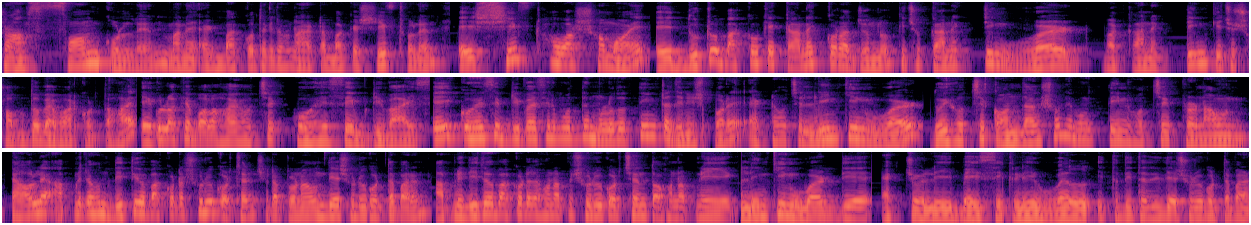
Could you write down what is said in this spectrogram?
ট্রান্সফর্ম করলেন মানে এক বাক্য থেকে যখন আরেকটা বাক্যে শিফট হলেন, এই শিফট হওয়ার সময় এই দুটো বাক্যকে কানেক্ট করার জন্য কিছু কানেক্টিং ওয়ার্ড বা কানেক্টিং কিছু শব্দ ব্যবহার করতে হয়। এগুলোকে বলা হয় হচ্ছে কোহেসিভ ডিভাইস এই কোহেসিভ ডিভাইসের মধ্যে মূলত তিনটা জিনিস পড়ে। একটা হচ্ছে লিঙ্কিং ওয়ার্ড দুই হচ্ছে কনজাংশন এবং তিন হচ্ছে প্রোনাউন তাহলে আপনি যখন দ্বিতীয় বাক্যটা শুরু করছেন, সেটা প্রোনাউন দিয়ে শুরু করতে পারেন। আপনি দ্বিতীয় বাক্যটা যখন আপনি শুরু করছেন, তখন আপনি লিঙ্কিং ওয়ার্ড দিয়ে অ্যাকচুয়ালি বেসিকলি ওয়েল ইত্যাদি ইত্যাদি দিয়ে শুরু করতে পারেন।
